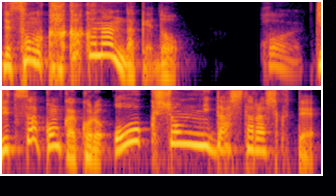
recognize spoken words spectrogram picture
で、その価格なんだけど、はい。実は今回これオークションに出したらしくて、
